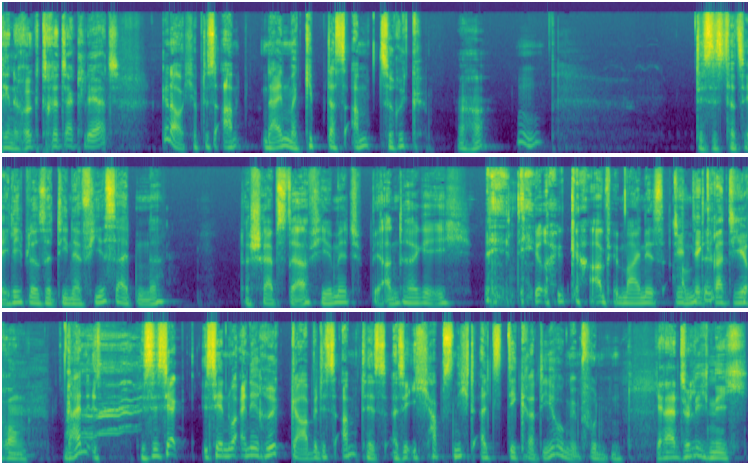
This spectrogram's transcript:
den Rücktritt erklärt? Genau, ich habe das Amt, nein, man gibt das Amt zurück. Aha. Das ist tatsächlich bloß ein DIN A4-Seiten, ne? Da schreibst du auf, hiermit beantrage ich die Rückgabe meines Die Amtes. Degradierung. Nein, es ist ja, ist ja nur eine Rückgabe des Amtes. Also ich habe es nicht als Degradierung empfunden. Ja, natürlich nicht.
